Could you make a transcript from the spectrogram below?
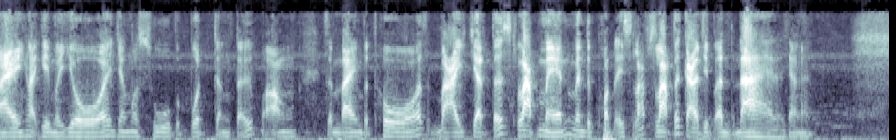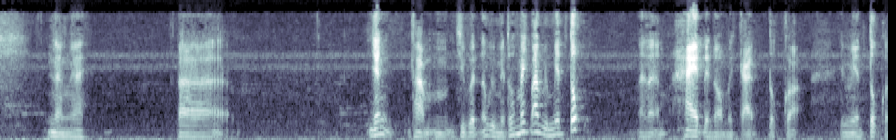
ណែងខ្លាចគេមកយកអញ្ចឹងមកសួរពពុទ្ធអញ្ចឹងទៅព្រះអង្គសំដែងពធសបាយចិត្តទៅស្លាប់មែនមិនទៅផុតអីស្លាប់ស្លាប់ទៅកើតជាប្អិនដដែលអញ្ចឹងហ្នឹងហើយអឺអញ្ចឹងថាជីវិតហ្នឹងវាមានទុកមិនបានវាមានទុកអាហេតុដែលនាំឲ្យកើតទុកក៏ វាមានទុកក៏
